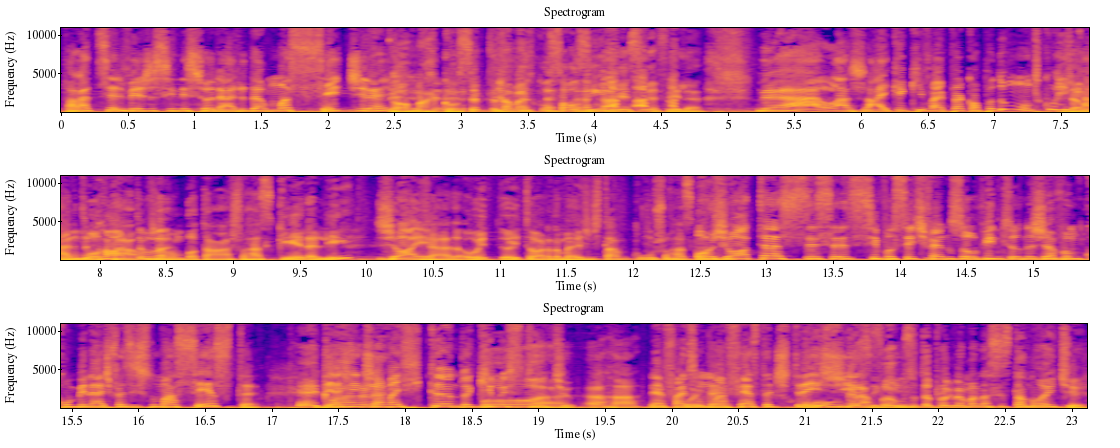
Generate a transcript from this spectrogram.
Falar de cerveja assim nesse horário dá uma sede, né? Não, mas com certeza, mais com um solzinho desse, minha filha. Né? A Jaica que vai pra Copa do Mundo com o já Ricardo vamos botar, Já vamos botar uma churrasqueira ali. Joia. Já 8, 8 horas da manhã a gente tava com um churrasqueiro. Ô, Jota, se, se, se, você estiver nos ouvindo, então já vamos combinar de fazer isso numa sexta. É, claro, a gente né? já vai ficando aqui Boa. no estúdio. Aham. Né? Faz Boa uma ideia. festa de três Ou dias. gravamos aqui. o teu programa na sexta-noite.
